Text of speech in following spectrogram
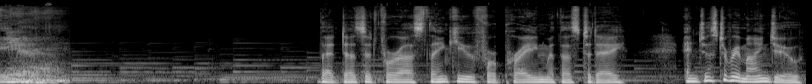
Amen. That does it for us. Thank you for praying with us today. And just to remind you,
